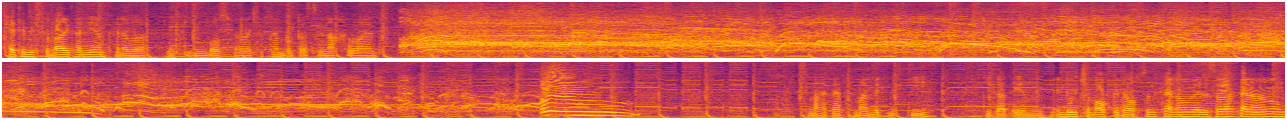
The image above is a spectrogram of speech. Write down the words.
Ich hätte mich verbarrikadieren können, aber nicht gegen den Boss, weil ich habe keinen Bock, dass die nachgeweint. Oh! Ich mache jetzt einfach mal mit mit die, die gerade eben im Bildschirm aufgetaucht sind. Keine Ahnung, wer das war. Keine Ahnung,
